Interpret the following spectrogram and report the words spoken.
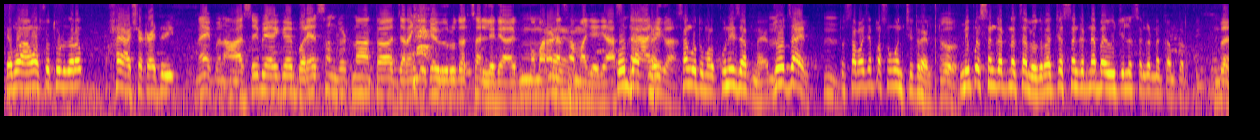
त्यामुळे आम्हाला सुद्धा थोडं जरा हाय अशा काहीतरी. नाही पण असे बी आहे काय बऱ्याच संघटना आता जरांगेच्या विरोधात चालल्या त्या म- मराठा नाही. समाजाच्या असं काय जात आहे नाही. का? सांगू तुम्हाला कोणी जात नाही. जो जाईल हं. तो समाजापासून वंचित हो. राहील मी पण संघटना चालवतो राज्यात संघटना बायू जिल्हा संघटना काम करते. बर.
